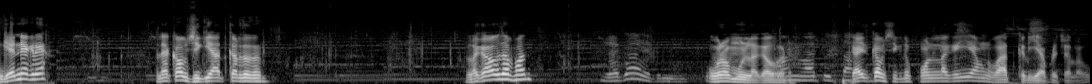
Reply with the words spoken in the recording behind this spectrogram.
ઘેર ને એટલે કહું છું કે યાદ કરતો તને લગાવો છો ફોન ઓરો હું લગાવું કાંઈ કહું છું ફોન લગાવીએ આમ વાત કરીએ આપણે ચલાવો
